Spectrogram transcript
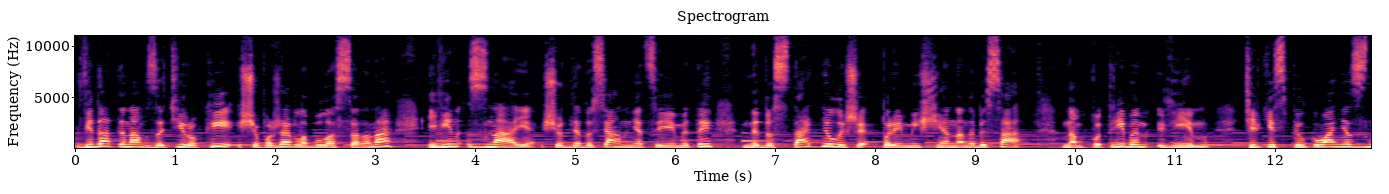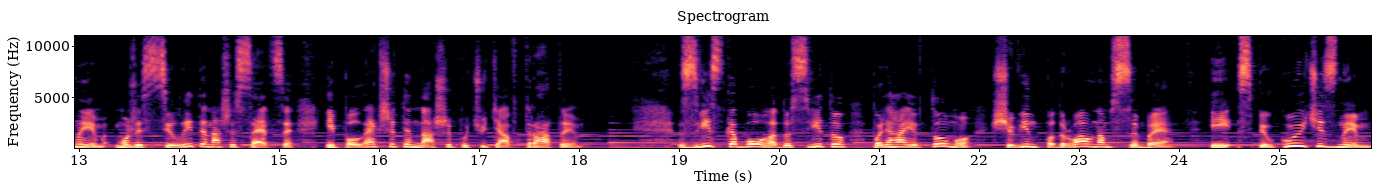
віддати нам за ті роки, що пожерла була сарана, і він знає, що для досягнення цієї мети недостатньо лише переміщення на небеса. Нам потрібен він. Тільки спілкування з ним може зцілити наше серце і полегшити наше почуття втрати. Звістка Бога до світу полягає в тому, що Він подарував нам себе, і спілкуючись з ним,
